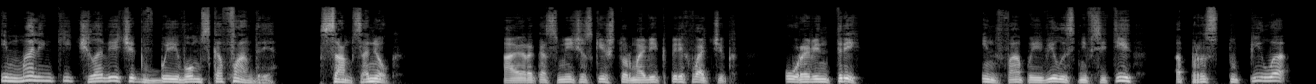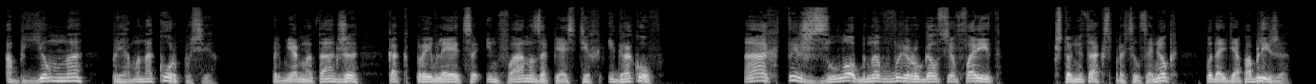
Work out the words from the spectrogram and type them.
и маленький человечек в боевом скафандре. Сам Санек. Аэрокосмический штурмовик-перехватчик. Уровень 3. Инфа появилась не в сети, а проступила объемно прямо на корпусе. Примерно так же, как проявляется инфа на запястьях игроков. «Ах ты ж злобно выругался, Фарид!» «Что не так?» — спросил Санек, подойдя поближе.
